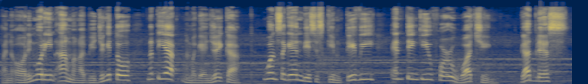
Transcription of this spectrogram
Panoorin mo rin ang mga video ito na tiyak na mag-enjoy ka. Once again, this is Kim TV and thank you for watching. God bless!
